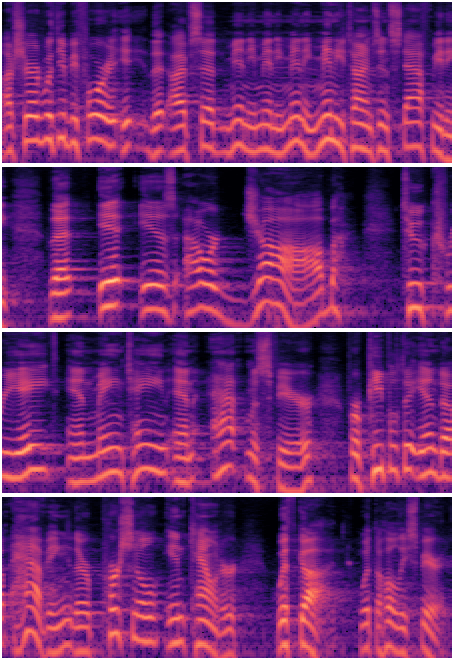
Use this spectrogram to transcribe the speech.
I've shared with you before that I've said many, many, many, many times in staff meeting that it is our job to create and maintain an atmosphere for people to end up having their personal encounter with God, with the Holy Spirit.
